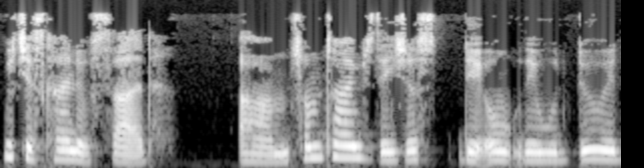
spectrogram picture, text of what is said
which is kind of sad. Um, sometimes they just they they would do it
